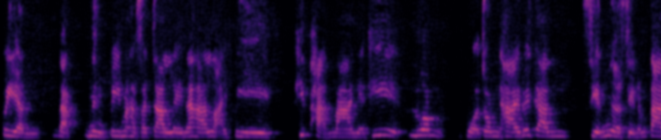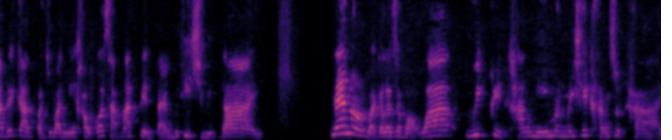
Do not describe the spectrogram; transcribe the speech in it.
เปลี่ยนแบบหนึ่งปีมหัศจรรย์เลยนะคะ หลายปีที่ผ่านมาเนี่ยที่ร่วมหัวจมท้ายด้วยกันเสียเหงื่อเสียน้ำตาด้วยกันปัจจุบันนี้เขาก็สามารถเปลี่ยนแปลงวิถีชีวิตได้ แน่นอนหวายกำลังจะบอกว่าวิกฤตครั้งนี้มันไม่ใช่ครั้งสุดท้าย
